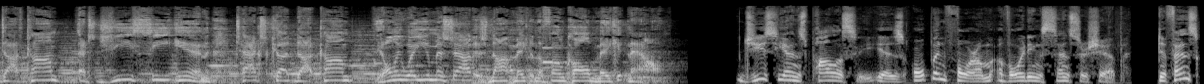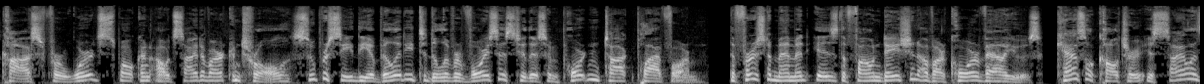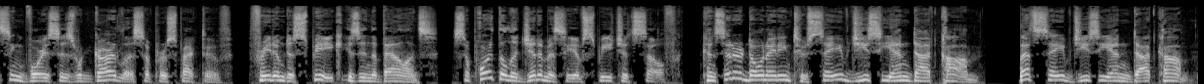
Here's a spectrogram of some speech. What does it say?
GCNtaxcut.com. That's GCNtaxcut.com. The only way you miss out is not making the phone call. Make it now. GCN's policy is open forum avoiding censorship. Defense costs for words spoken outside of our control supersede the ability to deliver voices to this important talk platform. The First Amendment is the foundation of our core values. Cancel culture is silencing voices regardless of perspective. Freedom to speak is in the balance. Support the legitimacy of speech itself. Consider donating to SaveGCN.com. That's SaveGCN.com.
